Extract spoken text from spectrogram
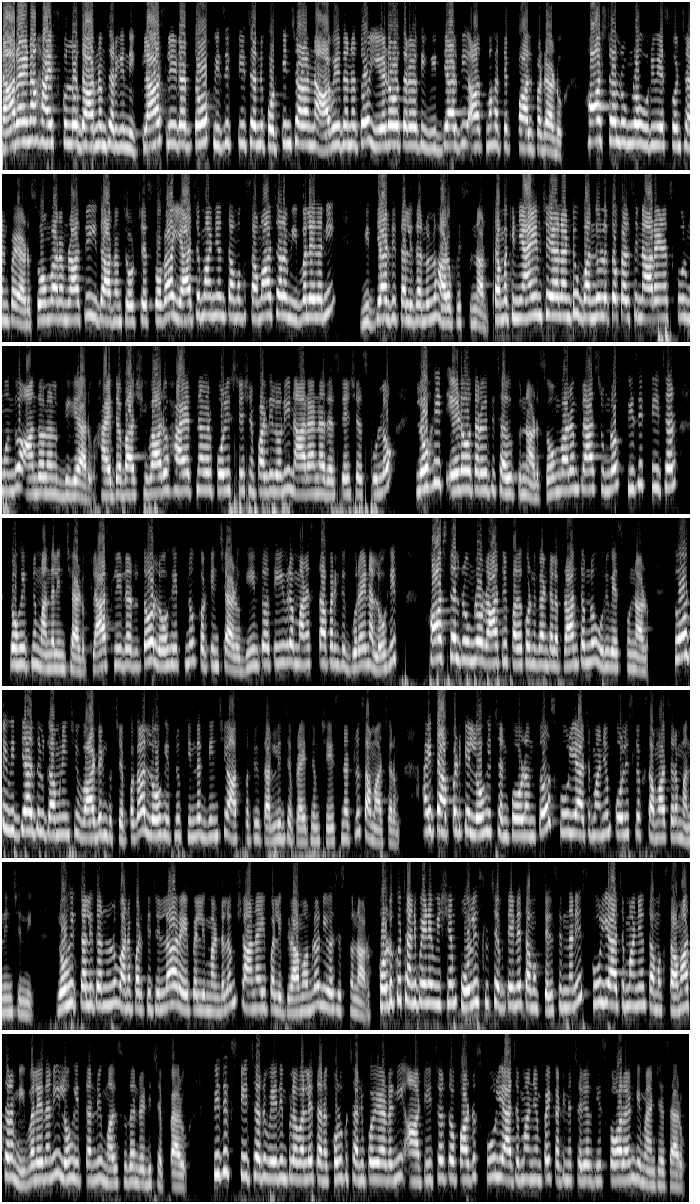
Narayana high స్కూల్లో దారుణం జరిగింది. క్లాస్ లీడర్తో ఫిజిక్స్ టీచర్ని కొట్టించాలన్న ఆవేదనతో ఏడవ తరగతి విద్యార్థి ఆత్మహత్యకు పాల్పడ్డాడు. హాస్టల్ రూమ్లో ఉరి వేసుకొని చనిపోయాడు. సోమవారం రాత్రి ఈ దారుణం చోటు చేసుకోగా యాజమాన్యం తమకు సమాచారం ఇవ్వలేదని విద్యార్థి తల్లిదండ్రులు ఆరోపిస్తున్నారు. తమకి న్యాయం చేయాలంటూ బంధువులతో కలిసి నారాయణ స్కూల్ ముందు ఆందోళనకు దిగారు. హైదరాబాద్ శివారు హయత్ నగర్ పోలీస్ స్టేషన్ పరిధిలోని నారాయణ రెసిడెన్షియల్ స్కూల్లో లోహిత్ ఏడవ తరగతి చదువుతున్నాడు. సోమవారం క్లాస్ రూమ్లో ఫిజిక్స్ టీచర్ లోహిత్ను మందలించాడు. క్లాస్ లీడర్తో లోహిత్ను కొట్టించాడు. దీంతో తీవ్ర మనస్తాపానికి గురైన లోహిత్ హాస్టల్ రూమ్లో రాత్రి పదకొండు గంటల ప్రాంతంలో ఉరివేసుకున్నాడు. తోటి విద్యార్థులు గమనించి వార్డెన్కు చెప్పగా లోహిత్ను కిందకు దించి ఆసుపత్రికి తరలించే ప్రయత్నం చేసినట్లు సమాచారం. అయితే అప్పటికే లోహిత్ చనిపోవడంతో స్కూల్ యాజమాన్యం పోలీసులకు సమాచారం అందించింది. లోహిత్ తల్లిదండ్రులు వనపర్తి జిల్లా రేపల్లి మండలం షానాయిపల్లి గ్రామంలో నివసిస్తున్నారు. కొడుకు చనిపోయిన విషయం పోలీసులు చెబితేనే తమకు తెలిసిందని స్కూల్ యాజమాన్యం తమకు సమాచారం ఇవ్వలేదని లోహిత్ తండ్రి మధుసూదన్ రెడ్డి చెప్పారు. ఫిజిక్స్ టీచర్ వేధింపుల వల్లే తన కొడుకు చనిపోయాడని ఆ టీచర్తో పాటు స్కూల్ యాజమాన్యంపై కఠిన చర్యలు తీసుకోవాలని డిమాండ్ చేశారు.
